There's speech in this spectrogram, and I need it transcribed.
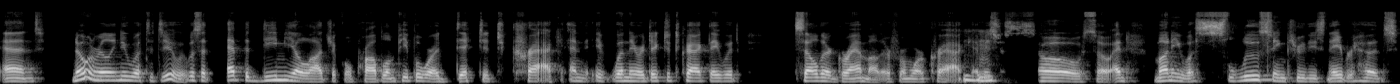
and no one really knew what to do. It was an epidemiological problem. People were addicted to crack, and it, when they were addicted to crack, they would sell their grandmother for more crack. I mean, it's just so so, and money was sluicing through these neighborhoods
